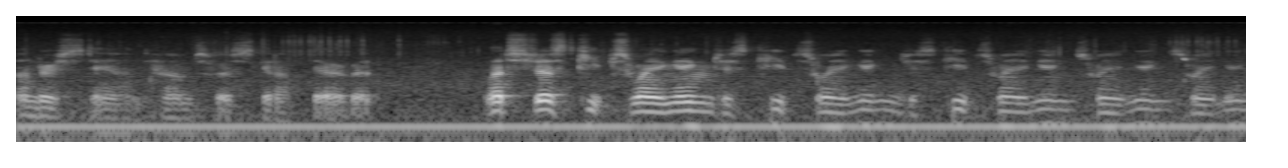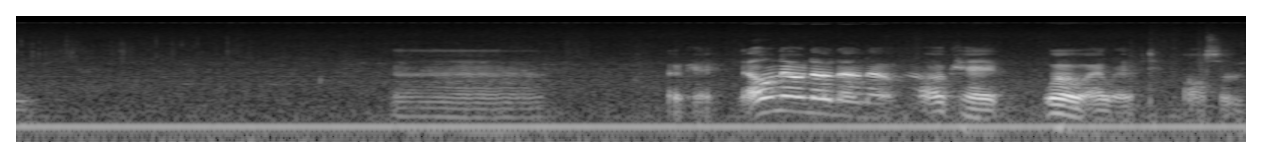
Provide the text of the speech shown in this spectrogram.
understand how I'm supposed to get up there, but let's just keep swinging, just keep swinging, just keep swinging, swinging, swinging. Uh, okay. Oh, no, no, no, no. Okay. Whoa, I lived. Awesome.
